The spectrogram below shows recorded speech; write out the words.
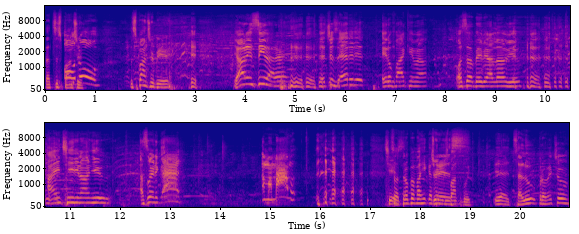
that's the sponsor. Oh no. The sponsor beer. Y'all didn't see that, all right? Let's just edit it. 805 came out. What's up, baby? I love you. I ain't cheating on you. I swear to God. I'm a mama. Cheers. So Tropa Mágica Drink 3. responsibly. Yeah, salud, provecho.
